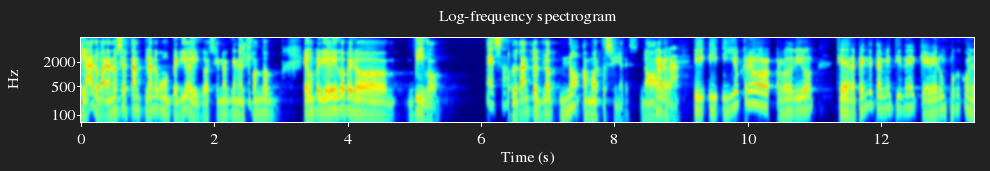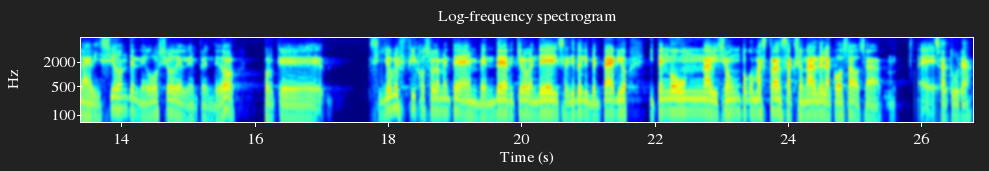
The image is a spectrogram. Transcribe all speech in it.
Claro, para no ser tan plano como un periódico, sino que en el fondo es un periódico, pero vivo. Eso. Por lo tanto, el blog no ha muerto, señores. No, claro. nada. Y, y, yo creo, Rodrigo, que de repente también tiene que ver un poco con la visión del negocio del emprendedor, porque si yo me fijo solamente en vender, quiero vender y salir del inventario y tengo una visión un poco más transaccional de la cosa, o sea, eh, satura.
